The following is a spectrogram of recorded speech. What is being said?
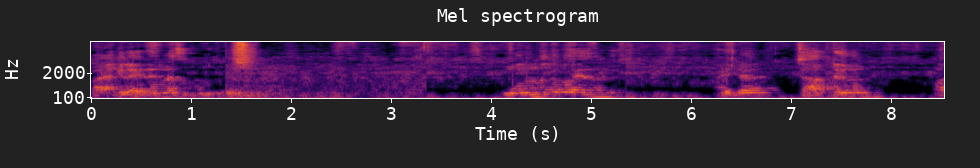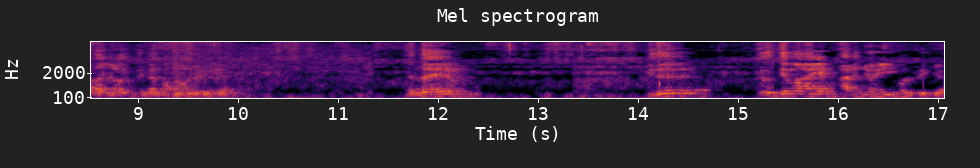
ബാങ്കിലെ ലയനങ്ങളെ സംബന്ധിച്ച്. മൂന്നെണ്ണൊക്കെ പറയുന്നുണ്ട് അതിന്റെ ചാർട്ടുകളും പദങ്ങളും എല്ലാം വന്നുകൊണ്ടിരിക്കുകയാണ് എന്തായാലും ഇത് കൃത്യമായും അണിഞ്ഞൊഴുകിക്കൊണ്ടിരിക്കുക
